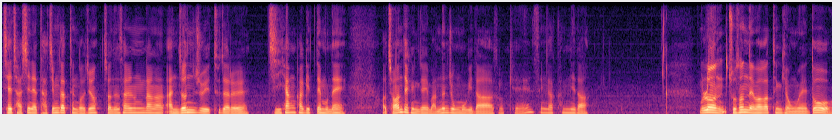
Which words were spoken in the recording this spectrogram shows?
제 자신의 다짐 같은 거죠. 저는 상당한 안전주의 투자를 지향하기 때문에 어, 저한테 굉장히 맞는 종목이다 그렇게 생각합니다. 물론 조선내화 같은 경우에도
